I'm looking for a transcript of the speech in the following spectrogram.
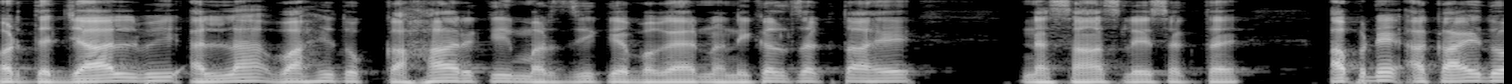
और दज्जाल भी अल्लाह वाहिद व कहार की मर्ज़ी के बगैर न निकल सकता है, न सांस ले सकता है। अपने अकायद व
